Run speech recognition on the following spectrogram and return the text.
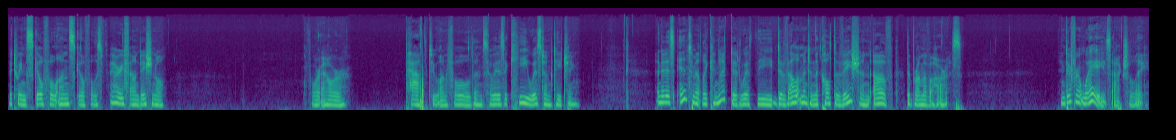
between skillful, unskillful is very foundational for our path to unfold. And so it is a key wisdom teaching. And it is intimately connected with the development and the cultivation of the Brahmaviharas in different ways, actually.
